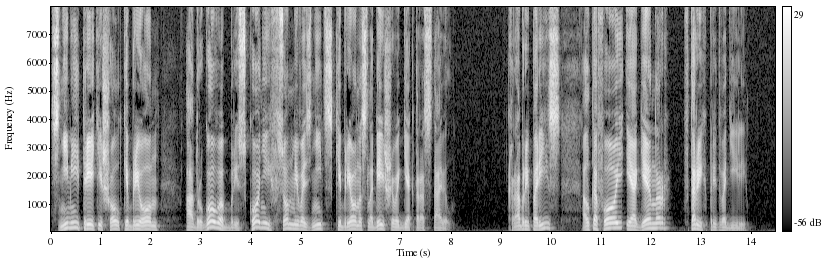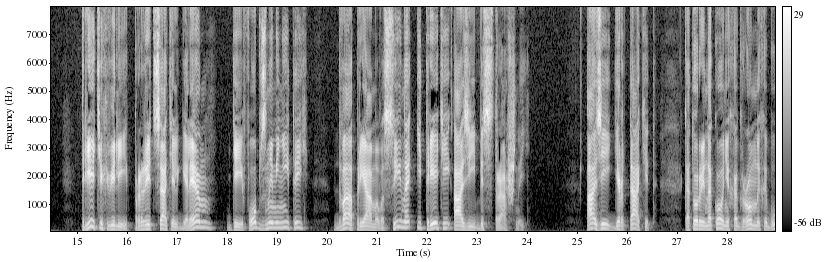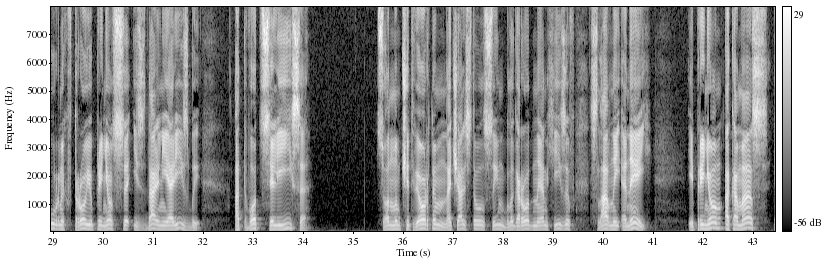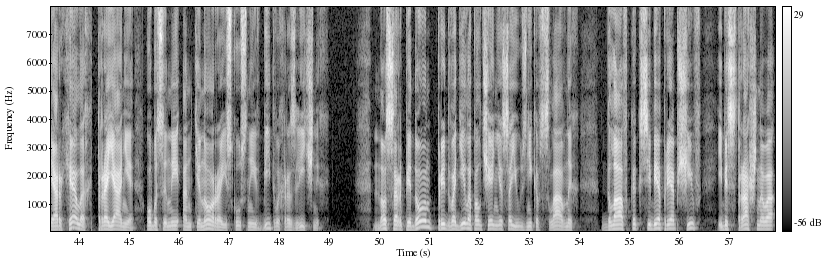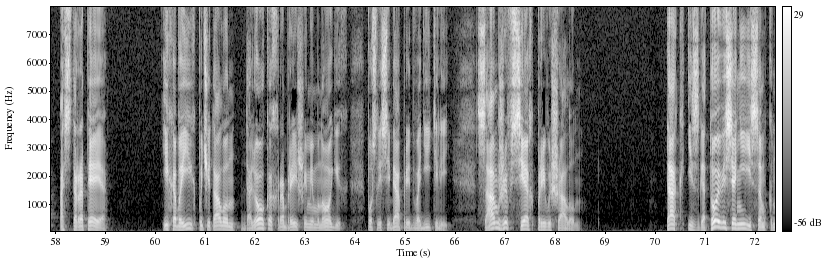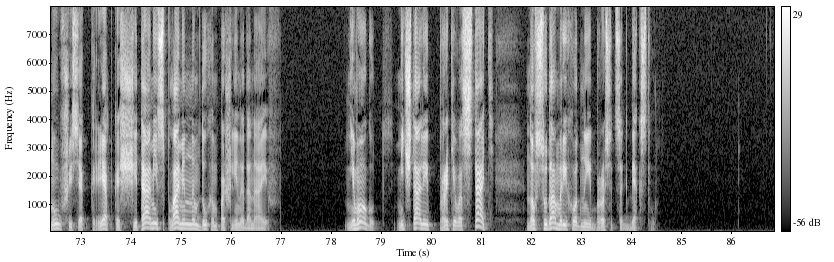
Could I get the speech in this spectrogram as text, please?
С ними и третий шел Кебрион, а другого Брисконий в сонме возниц Кебриона слабейшего Гектора ставил. Храбрый Парис, Алкафой и Агенор вторых предводили. Третьих вели прорицатель Гелен, Деефоб знаменитый, два Приамова сына и третий Азий бесстрашный. Азий Гертакит, который на конях огромных и бурных втрою принесся из дальней Аризбы, отвод Селииса. Сонмом четвертым начальствовал сын благородный Анхизов, славный Эней, и при нем Акамас и Архелах, трояне, оба сыны Антинора, искусные в битвах различных. Но Сарпедон предводил ополчение союзников славных, главка к себе приобщив и бесстрашного Астеропея. Их обоих почитал он далеко храбрейшими многих, после себя предводителей. Сам же всех превышал он. Так, изготовясь они и сомкнувшися крепко щитами, с пламенным духом пошли на Данаев. Не могут, мечтали противостать, но в суда мореходные бросятся к бегству.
